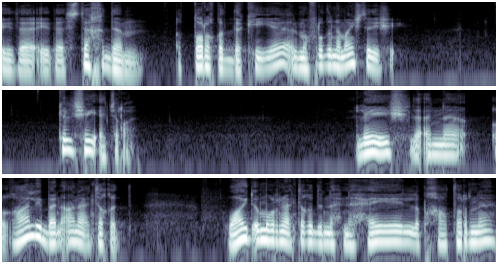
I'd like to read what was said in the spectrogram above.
إذا إذا استخدم الطرق الذكية المفروض أنه ما يشتري شيء. كل شيء أجره. ليش؟ لأن غالبا أنا أعتقد وايد أمور نعتقد أن إحنا حيل بخاطرنا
